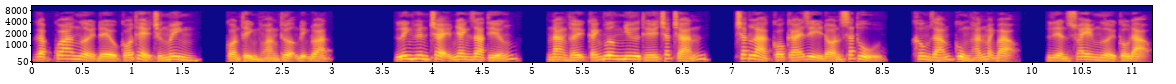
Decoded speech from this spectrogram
gặp qua người đều có thể chứng minh, còn thỉnh hoàng thượng định đoạt. Linh huyên chạy nhanh ra tiếng, nàng thấy cánh vương như thế chắc chắn, chắc là có cái gì đòn sát thủ, không dám cùng hắn mạnh bạo, liền xoay người cầu đạo.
